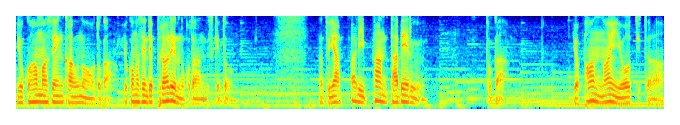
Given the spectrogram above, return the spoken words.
横浜線買うのとか横浜線ってプラレールのことなんですけどあとやっぱりパン食べるとかいやパンないよって言ったら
